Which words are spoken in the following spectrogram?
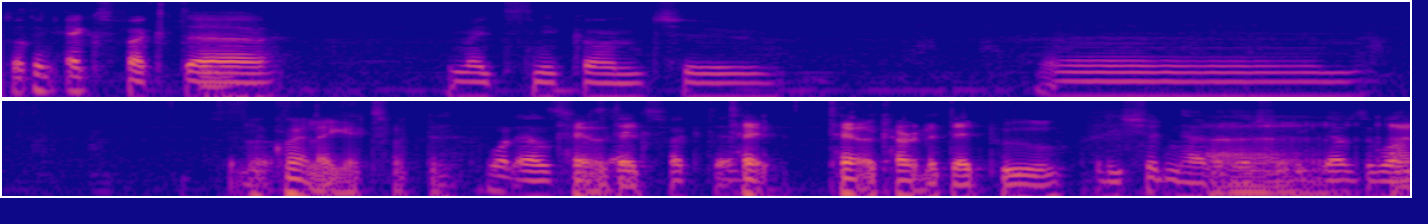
So I think X Factor might sneak on to. Um, I quite like X Factor. what else Tail was X Factor? Ta- title character Deadpool. but he shouldn't have it. actually. Uh, That was the one. I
